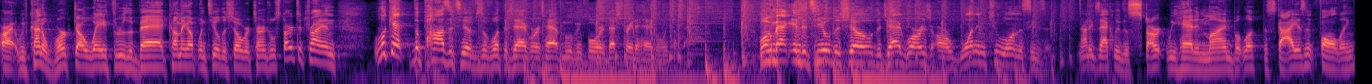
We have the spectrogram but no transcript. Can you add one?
All right, we've kind of worked our way through the bad. Coming up when Teal the Show returns, we'll start to try and look at the positives of what the Jaguars have moving forward. That's straight ahead when we come back. Welcome back into Teal the Show. The Jaguars are 1 and 2 on the season. Not exactly the start we had in mind, but look, the sky isn't falling.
